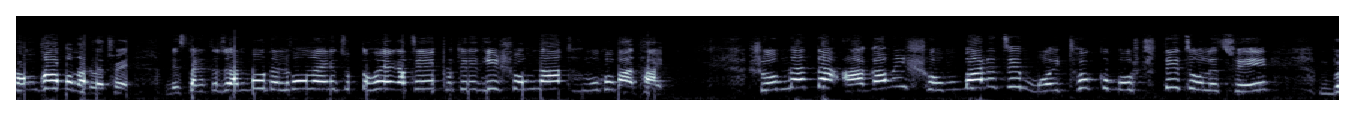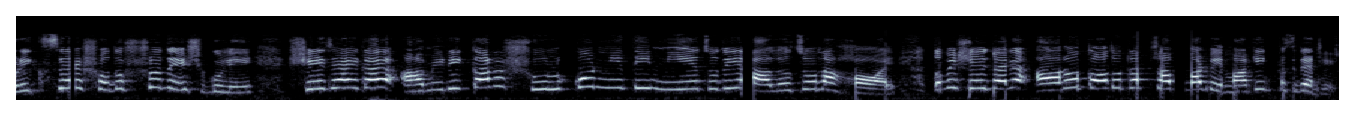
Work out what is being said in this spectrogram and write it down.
সম্ভাবনা রয়েছে। বিস্তারিত জানব। টেলিফোন লাইনে যুক্ত হয়ে গেছে প্রতিনিধি সোমনাথ মুখোপাধ্যায়। সোমনাথ দা, আগামী সোমবার যে বৈঠক বসতে চলেছে ব্রিক্সের সদস্য দেশগুলি সে জায়গায় আমেরিকার শুল্ক নীতি নিয়ে যদি আলোচনা হয় তবে সেই জায়গায় আরও কতটা চাপ বাড়বে মার্কিন প্রেসিডেন্টের?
